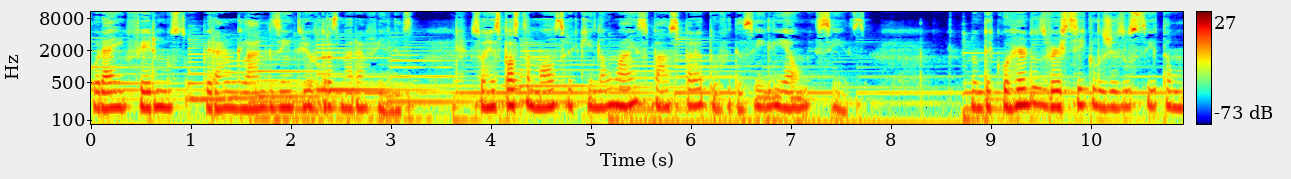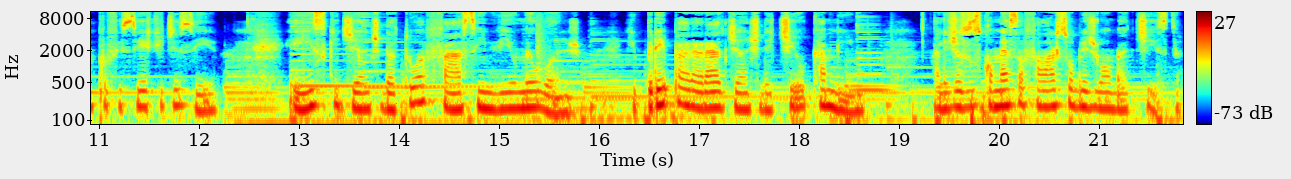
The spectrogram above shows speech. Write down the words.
curar enfermos, operar milagres, entre outras maravilhas. Sua resposta mostra que não há espaço para dúvidas, ele é o Messias. No decorrer dos versículos, Jesus cita uma profecia que dizia: Eis que diante da tua face envio o meu anjo, que preparará diante de ti o caminho. Ali Jesus começa a falar sobre João Batista,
